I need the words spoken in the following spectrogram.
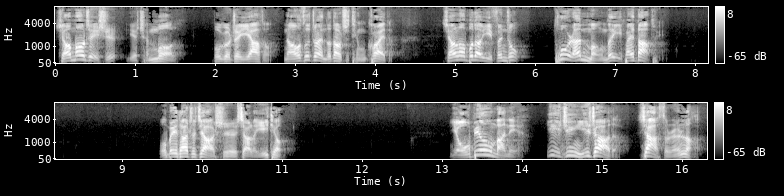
小猫这时也沉默了。不过这丫头脑子转的倒是挺快的，想了不到一分钟，突然猛地一拍大腿。我被他这架势吓了一跳。有病吧你！一惊一乍的，吓死人了。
